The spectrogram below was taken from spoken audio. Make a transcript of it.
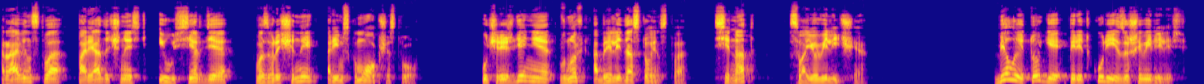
равенство, порядочность и усердие возвращены римскому обществу. Учреждения вновь обрели достоинство. Сенат – свое величие. Белые тоги перед Курией зашевелились.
